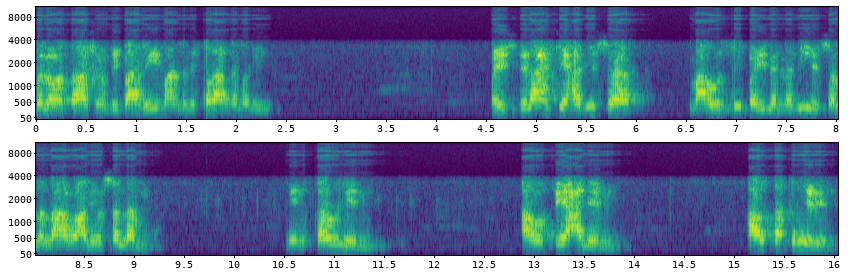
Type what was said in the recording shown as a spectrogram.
بل ورته راشي نو دوی په هغې ایمان لري قرآن نه مني په اصطلاح کې حدیث ما وصف إلى النبي صلى الله عليه وسلم من قول أو فعل أو تقرير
